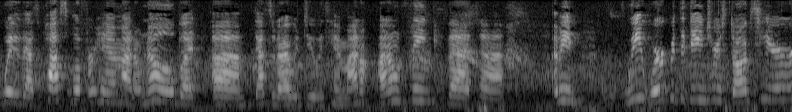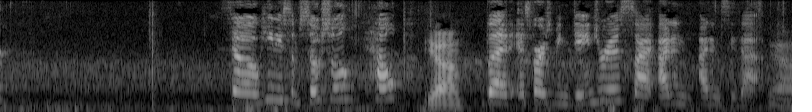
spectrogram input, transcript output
whether that's possible for him i don't know but um, that's what i would do with him i don't i don't think that uh, i mean we work with the dangerous dogs here so he needs some social help Yeah. but as far as being dangerous i, I didn't i didn't see that Yeah.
